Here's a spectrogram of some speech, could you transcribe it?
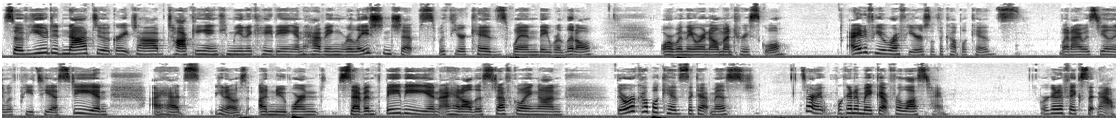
So if you did not do a great job talking and communicating and having relationships with your kids when they were little or when they were in elementary school, I had a few rough years with a couple kids when I was dealing with PTSD and I had, you know, a newborn seventh baby and I had all this stuff going on. There were a couple kids that got missed. It's all right. We're going to make up for lost time. We're going to fix it now.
